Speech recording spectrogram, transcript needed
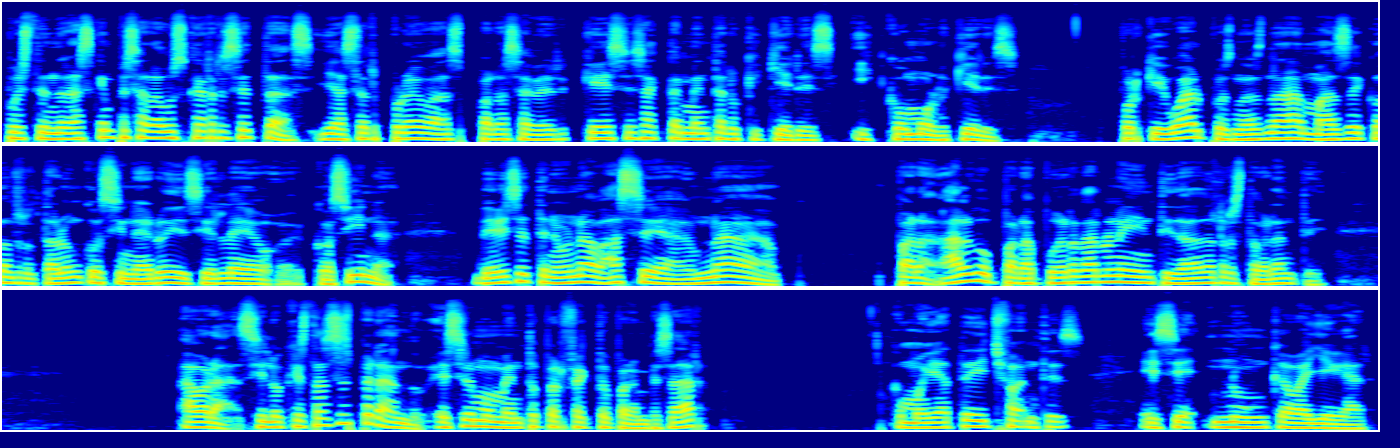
Pues tendrás que empezar a buscar recetas y hacer pruebas para saber qué es exactamente lo que quieres y cómo lo quieres. Porque igual, pues no es nada más de contratar a un cocinero y decirle oh, cocina. Debes de tener una base, una para algo para poder dar una identidad al restaurante. Ahora, si lo que estás esperando es el momento perfecto para empezar, como ya te he dicho antes, ese nunca va a llegar.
